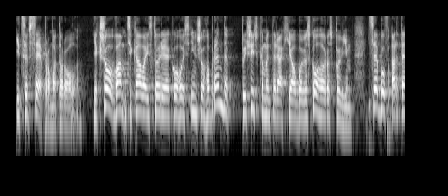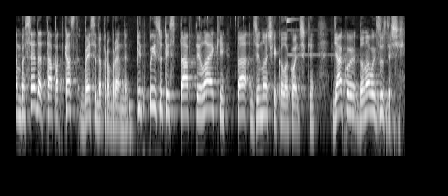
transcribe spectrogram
І це все про Motorola. Якщо вам цікава історія якогось іншого бренда, пишіть в коментарях, я обов'язково розповім. Це був Артем Беседа та подкаст Бесіда про бренди. Підписуйтесь, ставте лайки та дзвіночки колокольчики. Дякую, до нових зустрічей!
